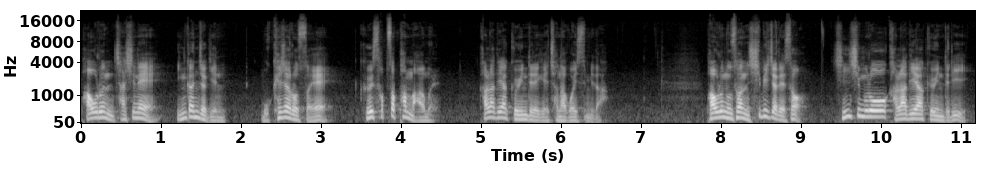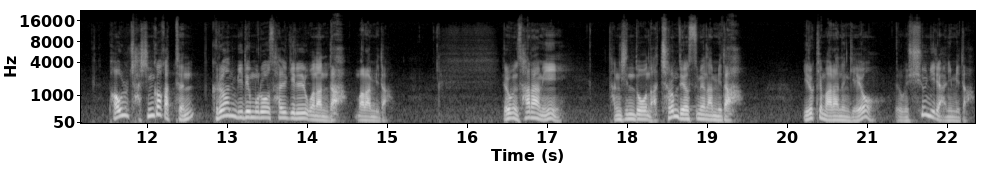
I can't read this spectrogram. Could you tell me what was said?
바울은 자신의 인간적인 목회자로서의 그 섭섭한 마음을 갈라디아 교인들에게 전하고 있습니다. 바울은 우선 12절에서 진심으로 갈라디아 교인들이 바울 자신과 같은 그러한 믿음으로 살기를 원한다 말합니다. 여러분 사람이 당신도 나처럼 되었으면 합니다. 이렇게 말하는 게요. 여러분 쉬운 일이 아닙니다.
